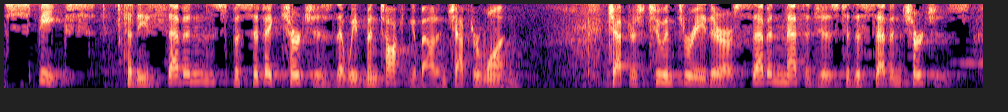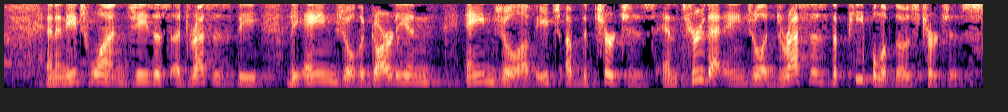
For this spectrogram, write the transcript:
speaks to these seven specific churches that we've been talking about in chapter 1. Chapters 2 and 3, there are seven messages to the seven churches. And in each one, Jesus addresses the, the angel, the guardian angel of each of the churches. And through that angel, addresses the people of those churches.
